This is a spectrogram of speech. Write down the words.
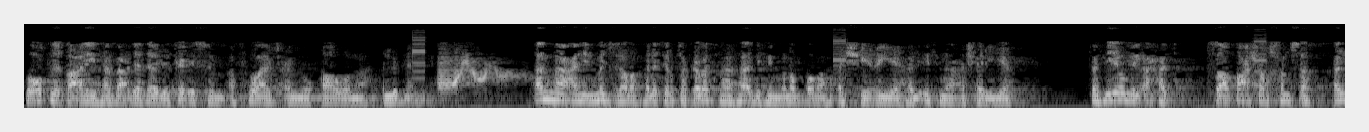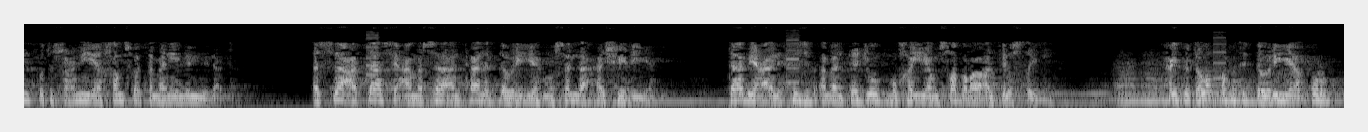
وأطلق عليها بعد ذلك اسم أفواج المقاومة اللبنانية. أما عن المجزرة التي ارتكبتها هذه المنظمة الشيعية الاثنى عشرية ففي يوم الأحد 19 5 1985 للميلاد. الساعة التاسعة مساء كانت دورية مسلحة شيعية تابعة لحزب أمل تجوب مخيم صبرا الفلسطيني. حيث توقفت الدورية قرب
